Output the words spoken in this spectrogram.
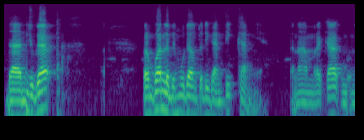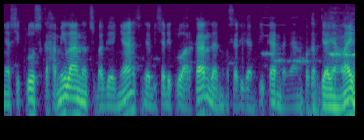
dan juga perempuan lebih mudah untuk digantikan ya karena mereka punya siklus kehamilan dan sebagainya sehingga bisa dikeluarkan dan bisa digantikan dengan pekerja yang lain.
